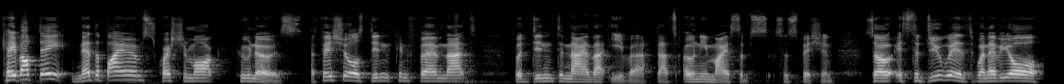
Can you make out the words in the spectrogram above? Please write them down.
Cave update, nether biomes, question mark, who knows. Officials didn't confirm that, but didn't deny that either. That's only my suspicion. So it's to do with whenever you're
